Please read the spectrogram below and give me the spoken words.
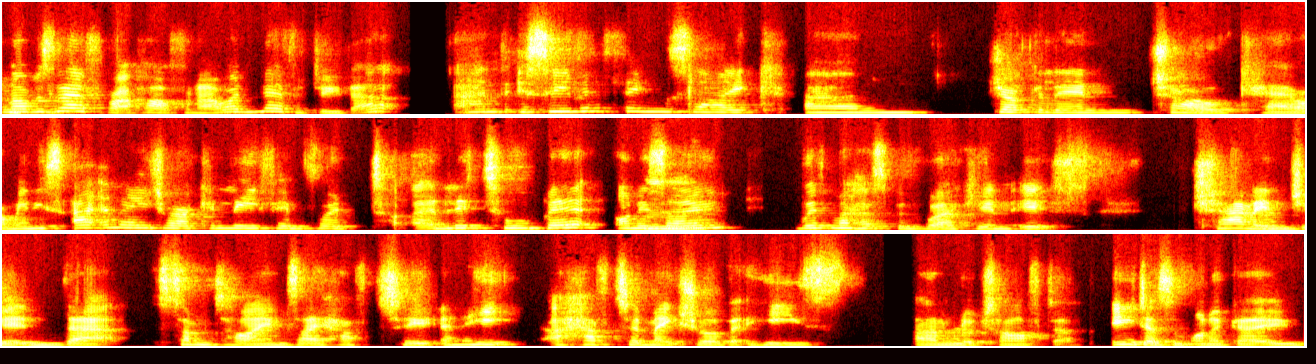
and I was there for about half an hour. I'd never do that. And it's even things like um, juggling childcare. I mean, he's at an age where I can leave him for a, t- a little bit on his Mm. own. With my husband working, it's challenging that sometimes I have to, and he, I have to make sure that he's um, looked after. He doesn't want to go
